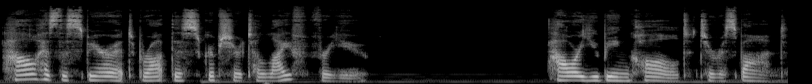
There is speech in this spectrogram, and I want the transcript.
How has the Spirit brought this scripture to life for you? How are you being called to respond?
